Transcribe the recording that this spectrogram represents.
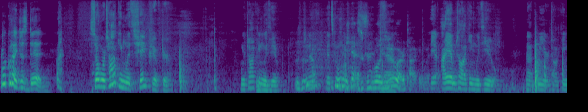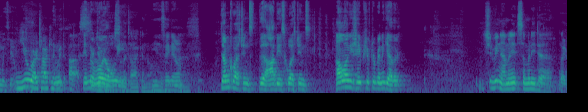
look what I just did. So we're talking with Shapeshifter. We're talking with you. You know, it's cool. Yes. Well, you are talking with. Yeah, I am talking with you, not we are talking with you. You are talking with us. In the You're doing royal most we. of the talking though. Yes, I know. Dumb questions, the obvious questions. How long has Shapeshifter been together? Should we nominate somebody to like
